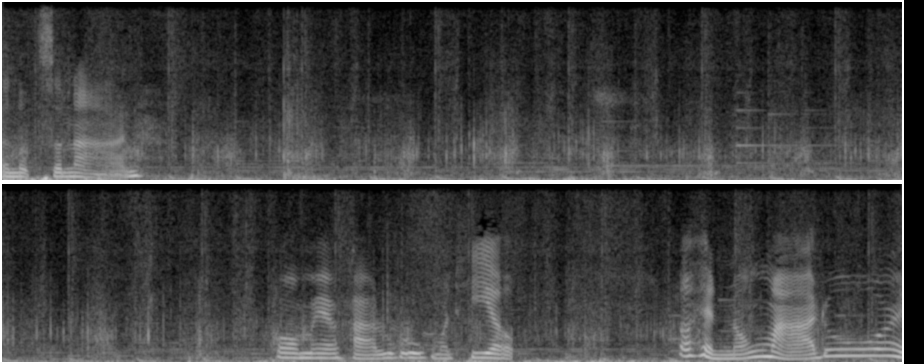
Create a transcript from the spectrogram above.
สนุกสนาน พ่อแม่พาลูกๆมาเที่ยว ก็เห็นน้องหมาด้วย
